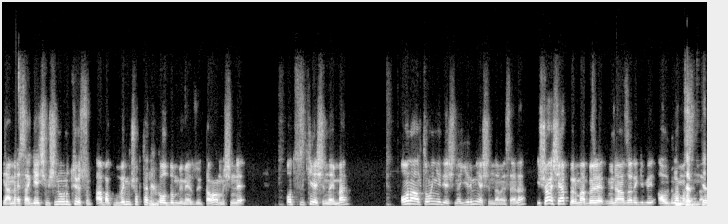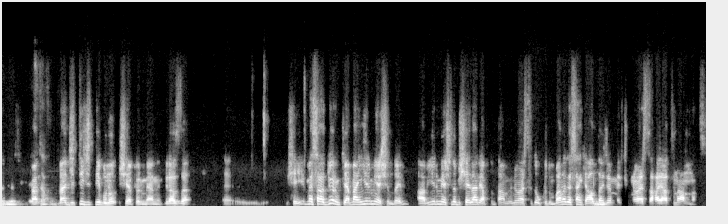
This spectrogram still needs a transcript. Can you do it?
Yani mesela geçmişini unutuyorsun. Abi bak bu benim çok takık Hı olduğum bir mevzuydu tamam mı? Şimdi 32 yaşındayım ben. 16-17 yaşında, 20 yaşında mesela. Şu an şey yapmıyorum ha böyle münazara gibi Tabii algılamasınlar. tabii. Ben, Estağfurullah. ben ciddi ciddi bunu şey yapıyorum yani biraz da e, şeyi. Mesela diyorum ki ya ben 20 yaşındayım. Abi 20 yaşında bir şeyler yaptım tamam mı? Üniversitede okudum. Bana desen ki Altay. Cem Meriç üniversite hayatını anlat.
